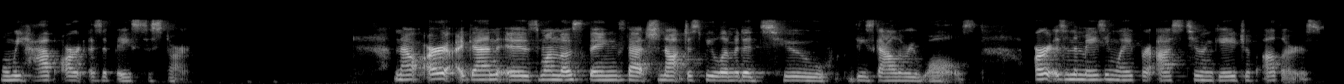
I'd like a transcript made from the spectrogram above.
when we have art as a base to start. Now, art, again, is one of those things that should not just be limited to these gallery walls. Art is an amazing way for us to engage with others.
